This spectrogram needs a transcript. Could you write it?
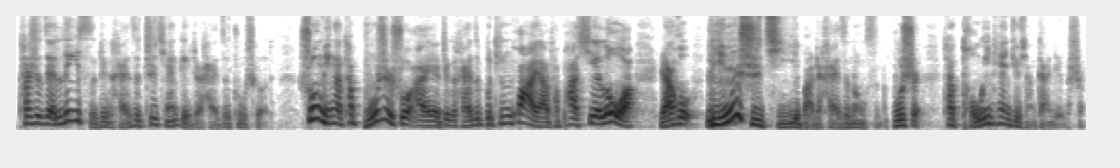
他是在勒死这个孩子之前给这孩子注射的。说明啊，他不是说，哎呀，这个孩子不听话呀，他怕泄露啊，然后临时起意把这孩子弄死的，不是，他头一天就想干这个事儿。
